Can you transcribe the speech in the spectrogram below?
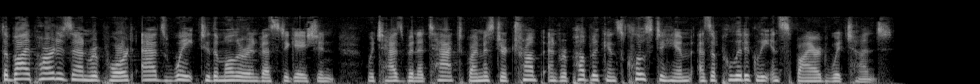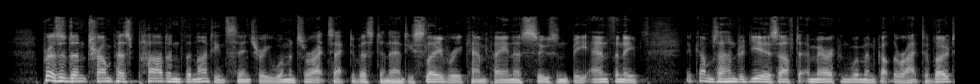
The bipartisan report adds weight to the Mueller investigation, which has been attacked by Mr. Trump and Republicans close to him as a politically inspired witch hunt. President Trump has pardoned the 19th century women's rights activist and anti slavery campaigner Susan B. Anthony. It comes 100 years after American women got the right to vote,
